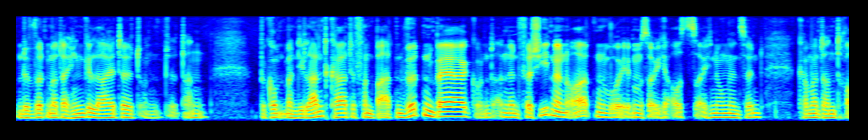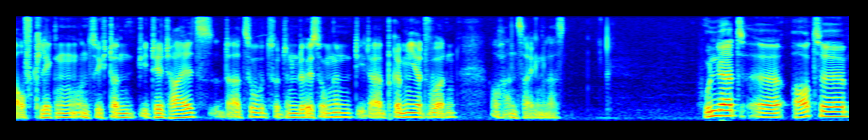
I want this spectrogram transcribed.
und da wird man dahin geleitet und dann bekommt man die Landkarte von Baden-Württemberg und an den verschiedenen Orten, wo eben solche Auszeichnungen sind, kann man dann draufklicken und sich dann die Details dazu, zu den Lösungen, die da prämiert wurden, auch anzeigen lassen. 100 äh, Orte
